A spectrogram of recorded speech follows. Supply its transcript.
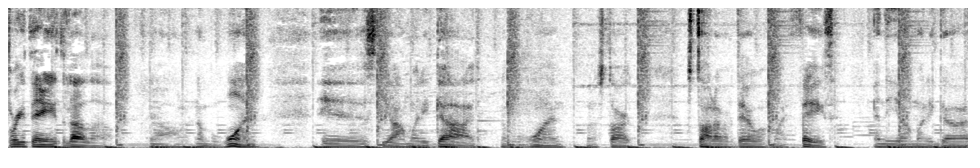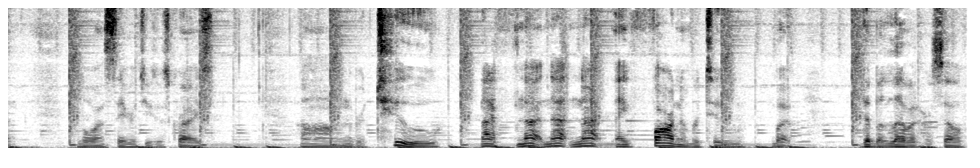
three things that I love. You know, number one is the Almighty God. Number one, I'm gonna start start over there with my faith in the Almighty God, Lord and Savior Jesus Christ. Um, number two, not not not not a far number two, but the beloved herself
